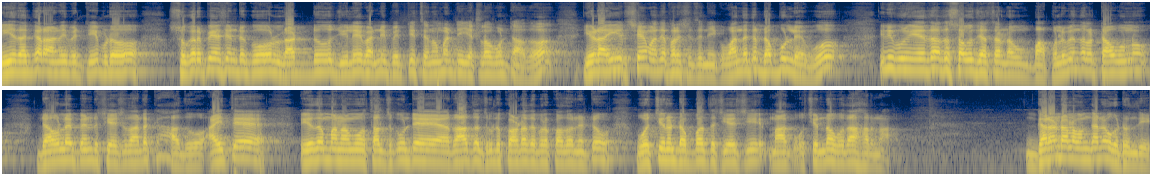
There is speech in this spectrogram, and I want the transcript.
నీ దగ్గర అని పెట్టి ఇప్పుడు షుగర్ పేషెంట్కు లడ్డు జిలేబీ అన్నీ పెట్టి తినమంటే ఎట్లా ఉంటుందో ఈడ ఈ సేమ్ అదే పరిస్థితి నీకు. వాళ్ళ దగ్గర డబ్బులు లేవు. ఇది ఏదో సౌగు చేస్తాడు పులివెందుల టౌన్ డెవలప్మెంట్ చేసేదంటే కాదు. అయితే ఏదో మనము తలుచుకుంటే రా తలుచుకుంటే కొడ దెబ్బ కొదనట్టు వచ్చిన డబ్బు అంతా చేసి మాకు చిన్న ఉదాహరణ. గరండల వంగానే ఒకటి ఉంది.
